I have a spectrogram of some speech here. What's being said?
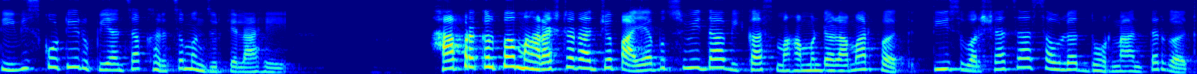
तेवीस कोटी रुपयांचा खर्च मंजूर केला आहे. हा प्रकल्प महाराष्ट्र राज्य पायाभूत सुविधा विकास महामंडळामार्फत तीस वर्षाचा सवलत धोरणाअंतर्गत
